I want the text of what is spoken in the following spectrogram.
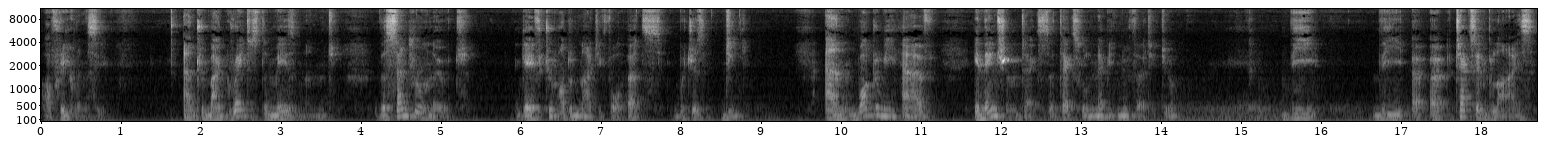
of frequency. And to my greatest amazement, the central note gave 294 hertz, which is D. And what do we have in ancient texts, a text called Nabnitu 32? The, the uh, uh, text implies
